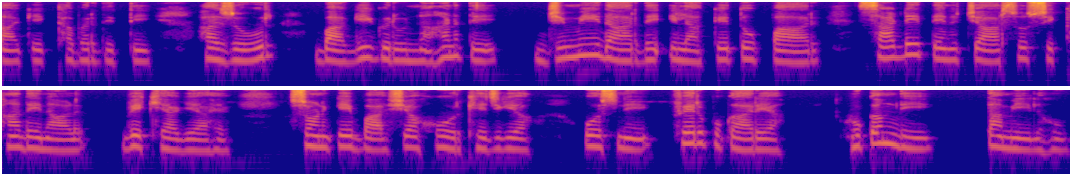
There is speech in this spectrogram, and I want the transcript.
ਆ ਕੇ ਖਬਰ ਦਿੱਤੀ ਹਜ਼ੂਰ ਬਾਗੀ ਗੁਰੂ ਨਾਨਕ ਤੇ ਜ਼ਿਮੀਦਾਰ ਦੇ ਇਲਾਕੇ ਤੋਂ ਪਾਰ 3.5-400 ਸਿੱਖਾਂ ਦੇ ਨਾਲ ਵੇਖਿਆ ਗਿਆ ਹੈ ਸੁਣ ਕੇ ਬਾਦਸ਼ਾਹ ਹੋਰ ਖਿਜ ਗਿਆ ਉਸਨੇ ਫਿਰ ਪੁਕਾਰਿਆ ਹੁਕਮ ਦੀ ਤਾਮੀਲ ਹੋ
